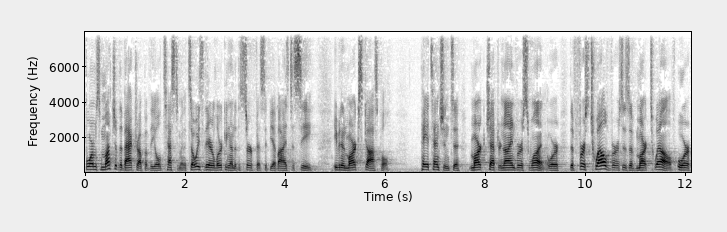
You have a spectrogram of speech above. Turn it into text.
forms much of the backdrop of the Old Testament. It's always there lurking under the surface if you have eyes to see. Even in Mark's gospel, pay attention to Mark chapter 9, verse 1, or the first 12 verses of Mark 12, or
